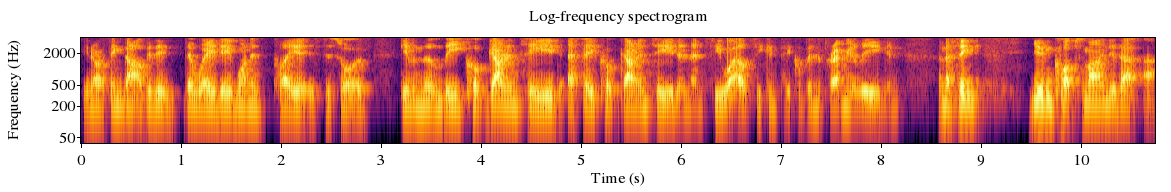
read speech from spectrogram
you know I think that'll be the, the way they want to play it is to sort of give him the League Cup guaranteed, FA Cup guaranteed, and then see what else he can pick up in the Premier League. And and I think Jurgen Klopp's minded. I,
